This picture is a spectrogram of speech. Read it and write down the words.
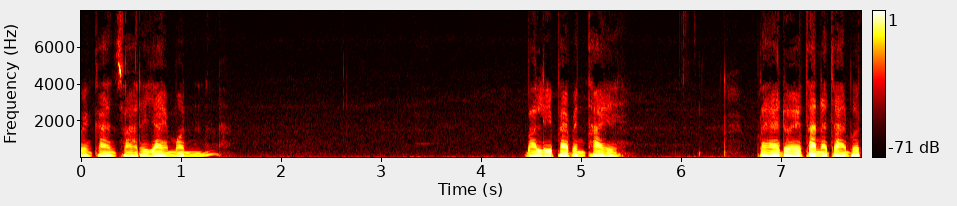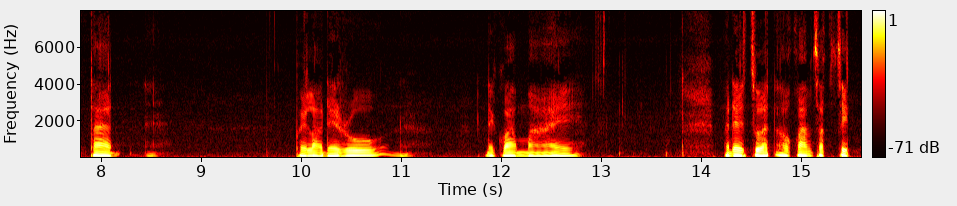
เป็นการสาธยายมน บาลีแปลเป็นไทย แปลโดยท่านอาจารย์พุทธทาสเพื่อเราได้รู้ในความหมาย ไม่ได้สวดเอาความศักดิ์สิทธิ์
